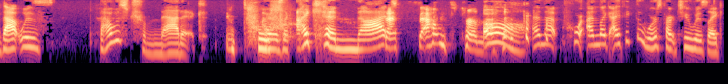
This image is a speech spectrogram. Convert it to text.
that was that was traumatic i was like i cannot That sounds traumatic. oh and that poor and like i think the worst part too was like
